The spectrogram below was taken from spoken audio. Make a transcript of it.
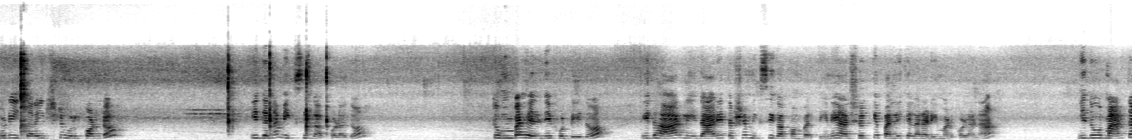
ನೋಡಿ ಈ ಥರ ಇಷ್ಟು ಹುರ್ಕೊಂಡು ಇದನ್ನು ಮಿಕ್ಸಿಗೆ ಹಾಕ್ಕೊಳ್ಳೋದು. ತುಂಬ ಹೆಲ್ದಿ ಫುಡ್ ಇದು. ಇದು ಹಾರಲಿ, ಇದು ಹಾರಿದ ತಕ್ಷಣ ಮಿಕ್ಸಿಗೆ ಹಾಕೊಂಬರ್ತೀನಿ ಅಷ್ಟೊತ್ತಿಗೆ ಪಲ್ಯಕ್ಕೆಲ್ಲ ರೆಡಿ ಮಾಡ್ಕೊಳ್ಳೋಣ. ಇದು ಮಾಡ್ತಾ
